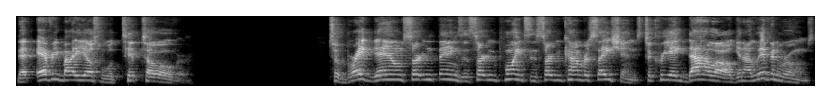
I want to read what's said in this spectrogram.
that everybody else will tiptoe over to break down certain things and certain points and certain conversations, to create dialogue in our living rooms,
